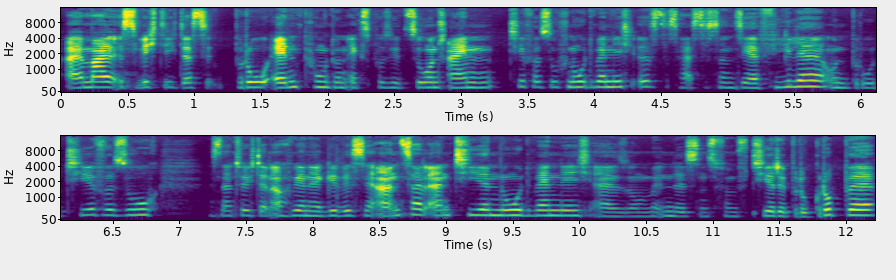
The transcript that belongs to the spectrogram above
Einmal ist wichtig, dass pro Endpunkt und Exposition ein Tierversuch notwendig ist. Das heißt, es sind sehr viele und pro Tierversuch ist natürlich dann auch wieder eine gewisse Anzahl an Tieren notwendig, also mindestens fünf Tiere pro Gruppe.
